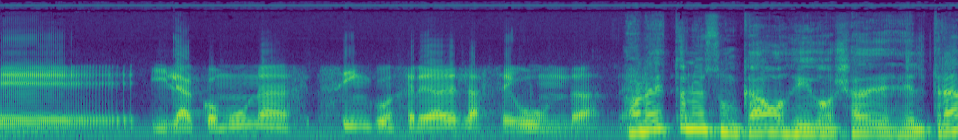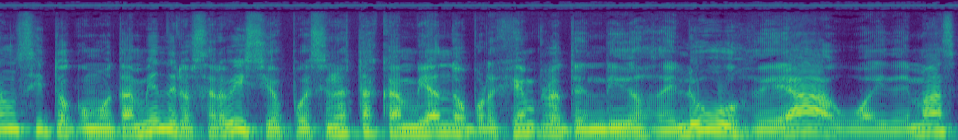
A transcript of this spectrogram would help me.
Eh, y la comuna 5 en general es la segunda. Ahora, esto no es un caos, digo, ya desde el tránsito como también de los servicios, pues si no estás cambiando, por ejemplo, tendidos de luz, de agua y demás,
